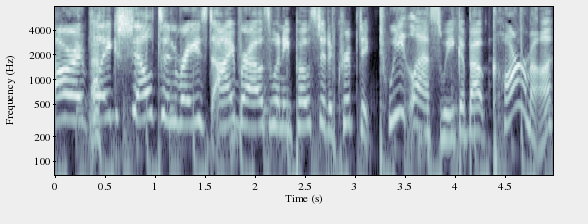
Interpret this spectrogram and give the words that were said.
All right, Blake Shelton raised eyebrows when he posted a cryptic tweet last week about karma,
